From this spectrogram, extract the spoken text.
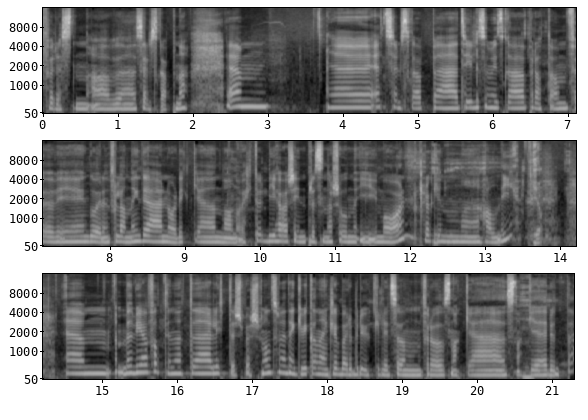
for resten av selskapene. Um, Eh, et selskap eh, til som vi skal prate om før vi går inn for landing, det er Nordic eh, Nanovektor. De har sin presentasjon i morgen klokken halv ni. Ja. Men vi har fått inn et lytterspørsmål som jeg tenker vi kan egentlig bare bruke litt sånn for å snakke, snakke rundt det.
